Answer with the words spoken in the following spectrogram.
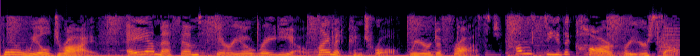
four-wheel drive, AM FM stereo radio, climate control, rear defrost. Come see the car for yourself.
